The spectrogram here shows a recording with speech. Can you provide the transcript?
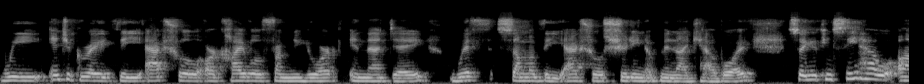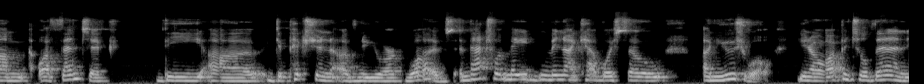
we integrate the actual archival from New York in that day with some of the actual shooting of Midnight Cowboy, so you can see how um, authentic the uh, depiction of New York was. And that's what made Midnight Cowboy so unusual. You know, up until then,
